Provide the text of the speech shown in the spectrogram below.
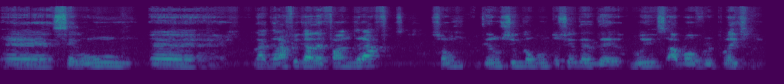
eh, según la gráfica de Fangraphs, son, tiene un 5.7 de wins above replacement.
